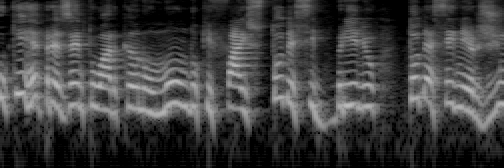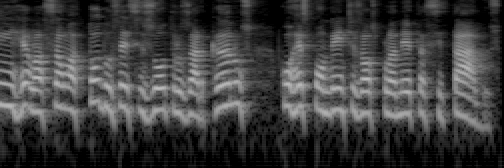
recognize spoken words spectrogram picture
O que representa o arcano o mundo que faz todo esse brilho, toda essa energia em relação a todos esses outros arcanos correspondentes aos planetas citados.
